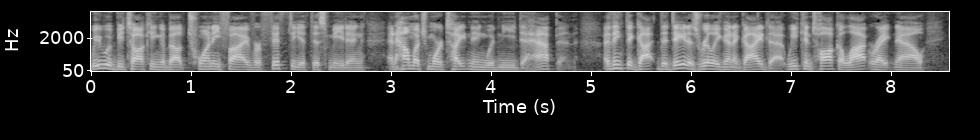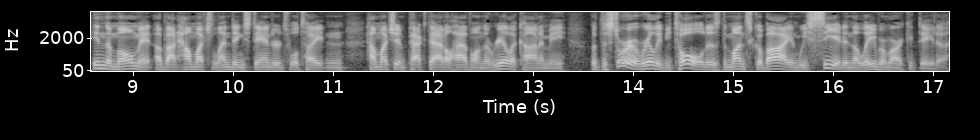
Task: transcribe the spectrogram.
we would be talking about 25 or 50 at this meeting and how much more tightening would need to happen. I think the, the data is really going to guide that. We can talk a lot right now in the moment about how much lending standards will tighten, how much impact that'll have on the real economy. But the story will really be told as the months go by and we see it in the labor market data,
